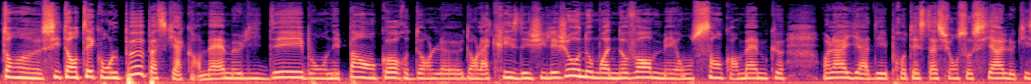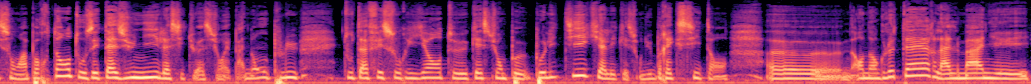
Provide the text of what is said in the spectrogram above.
tant, si tant est qu'on le peut, parce qu'il y a quand même l'idée, bon, on n'est pas encore dans, le, dans la crise des gilets jaunes au mois de novembre, mais on sent quand même que, voilà, il y a des protestations sociales qui sont importantes. Aux États-Unis, la situation est pas non plus tout à fait souriante. Euh, question politique, il y a les questions du Brexit en, euh, en Angleterre, l'Allemagne et, et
